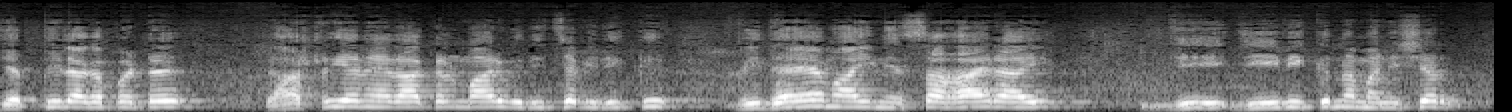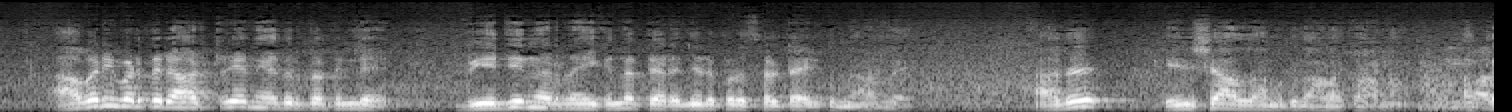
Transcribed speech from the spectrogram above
ജപ്തിയിലകപ്പെട്ട് രാഷ്ട്രീയ നേതാക്കന്മാർ വിധിച്ച വിധിക്ക് വിധേയമായി നിസ്സഹായരായി ജീവിക്കുന്ന മനുഷ്യർ അവരിവിടുത്തെ രാഷ്ട്രീയ നേതൃത്വത്തിന്റെ വിധി നിർണയിക്കുന്ന തെരഞ്ഞെടുപ്പ് റിസൾട്ട് ആയിരിക്കും നാളെ അത് ഇൻഷാല്ല നമുക്ക് നാളെ കാണാം. അത്ര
